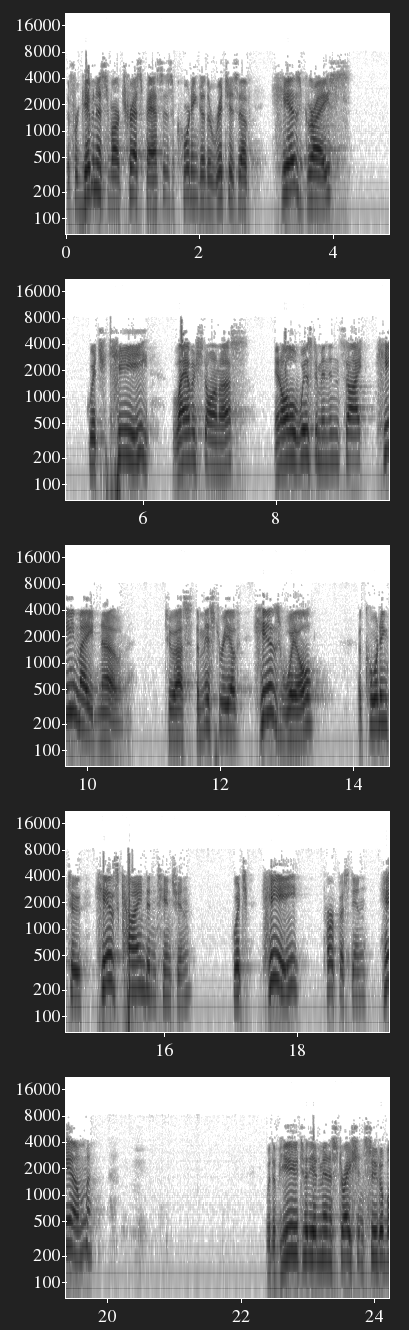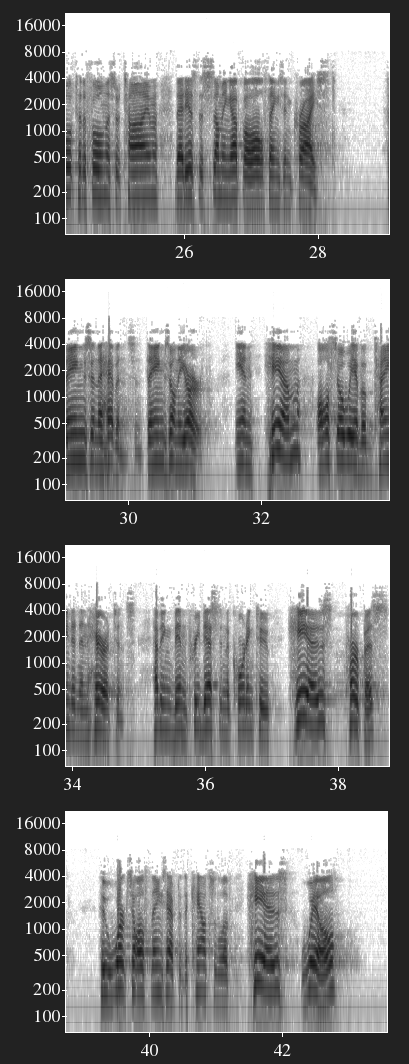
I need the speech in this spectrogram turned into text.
the forgiveness of our trespasses according to the riches of His grace, which He lavished on us in all wisdom and insight. He made known to us the mystery of His will according to His kind intention, which He purposed in Him with a view to the administration suitable to the fullness of time, that is the summing up of all things in Christ. Things in the heavens and things on the earth. In Him also we have obtained an inheritance, having been predestined according to His purpose, who works all things after the counsel of His will,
